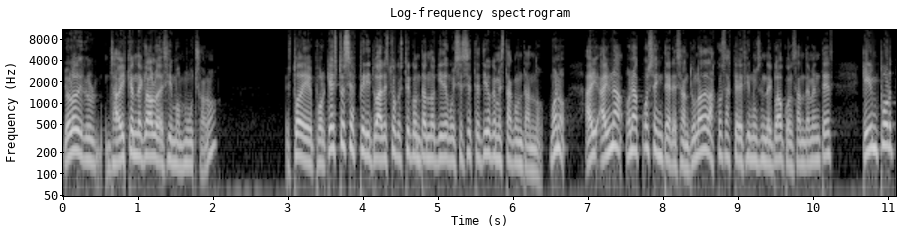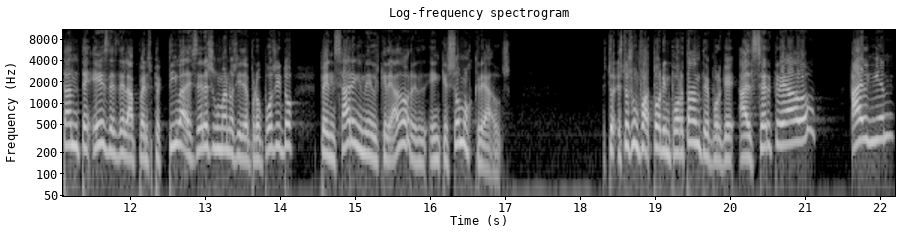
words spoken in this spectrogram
Yo lo, sabéis que en Declaro lo decimos mucho, ¿no? Esto de, ¿por qué esto es espiritual? Esto que estoy contando aquí de Moisés, este tío que me está contando. Bueno, hay, una, una, cosa interesante. Una de las cosas que decimos en Declaro constantemente es qué importante es desde la perspectiva de seres humanos y de propósito pensar en el Creador, en que somos creados. Esto, es un factor importante porque al ser creado, alguien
